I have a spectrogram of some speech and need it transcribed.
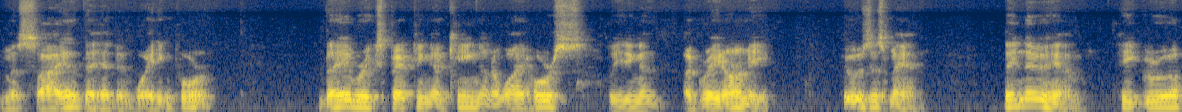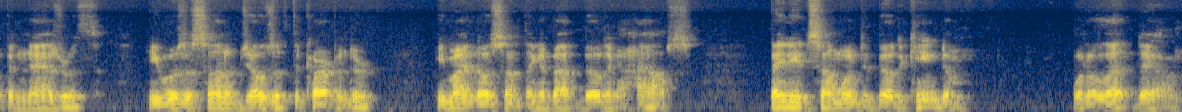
Messiah they had been waiting for. They were expecting a king on a white horse leading a, great army. Who was this man? They knew him. He grew up in Nazareth. He was a son of Joseph the carpenter. He might know something about building a house. They need someone to build a kingdom. What a letdown.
